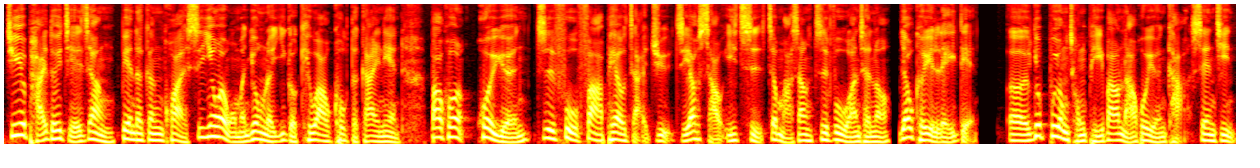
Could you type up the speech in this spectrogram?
至于排队结账变得更快，是因为我们用了一个 QR code 的概念，包括会员支付发票载具，只要扫一次就马上支付完成了，又可以累点，呃，又不用从皮包拿会员卡现金，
